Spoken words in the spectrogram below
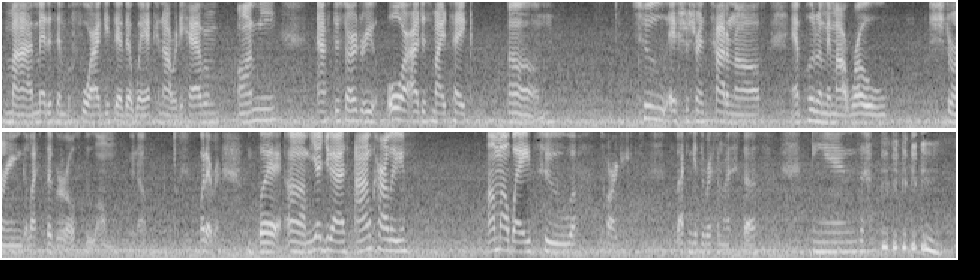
my medicine before I get there. That way I can already have them on me after surgery. Or I just might take um, two extra strength Tylenols and put them in my robe string like the girls do on you know whatever. But um yeah you guys I'm currently on my way to Target so that I can get the rest of my stuff. And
